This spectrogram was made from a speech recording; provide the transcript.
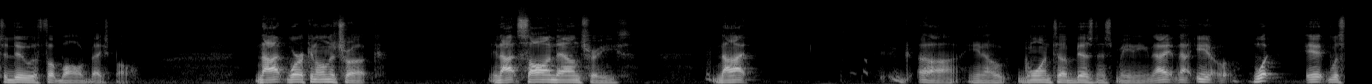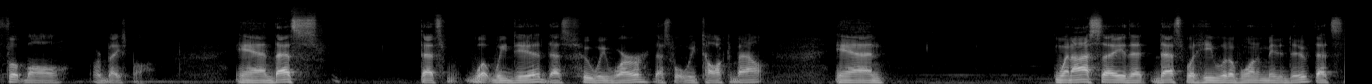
to do with football or baseball. Not working on the truck, not sawing down trees, not uh, you know going to a business meeting. You know what it was football or baseball, and that's that's what we did. That's who we were. That's what we talked about, and when I say that that's what he would have wanted me to do, that's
